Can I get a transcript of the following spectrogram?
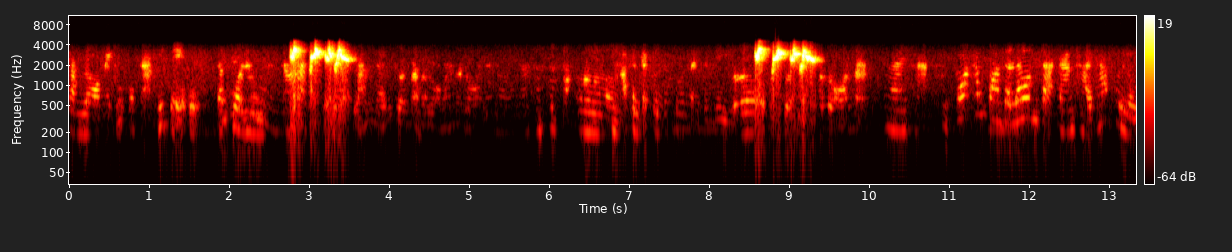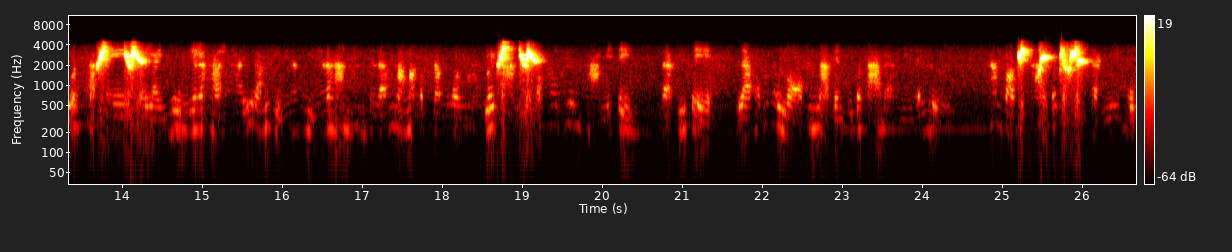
จำลองในทุกโอกาสพิเศษแต่คนน้ำหนักเกินมาตลอดเออเอา ด้วยการที่เราเข้าเครื่อนหามิติแบบพิเศษ แล้วเขาก็จะหล่อขึ้นมาเป็นตุ๊กตาแบบนี้ได้เลยขั้นตอนสุดท้ายก็จะเป็นแบบมีผม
